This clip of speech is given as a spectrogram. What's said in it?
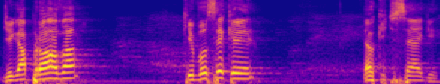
Diga a prova que você crê. É o que te segue.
